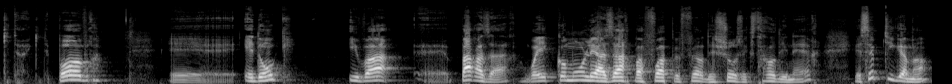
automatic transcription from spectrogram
qui était, pauvre, et, et, donc il va euh, par hasard, vous voyez comment les hasards parfois peuvent faire des choses extraordinaires, et ce petit gamin,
